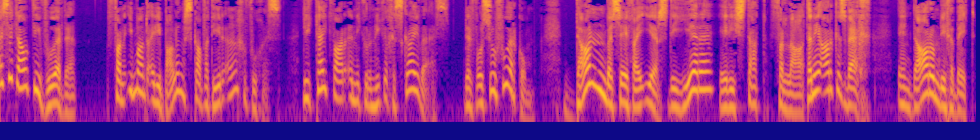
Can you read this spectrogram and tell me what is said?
Is dit dalk die woorde van iemand uit die ballingskap wat hier ingevoeg is? Die tyd waarin die kronieke geskrywe is. Dit wil so voorkom. Dan besef hy eers die Here het die stad verlaat en die ark is weg en daarom die gebed:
